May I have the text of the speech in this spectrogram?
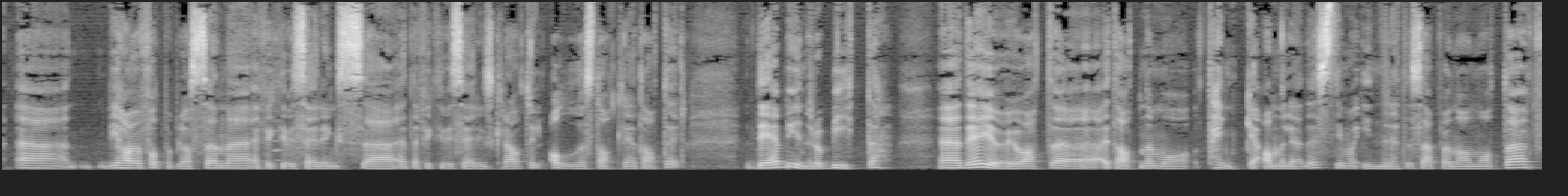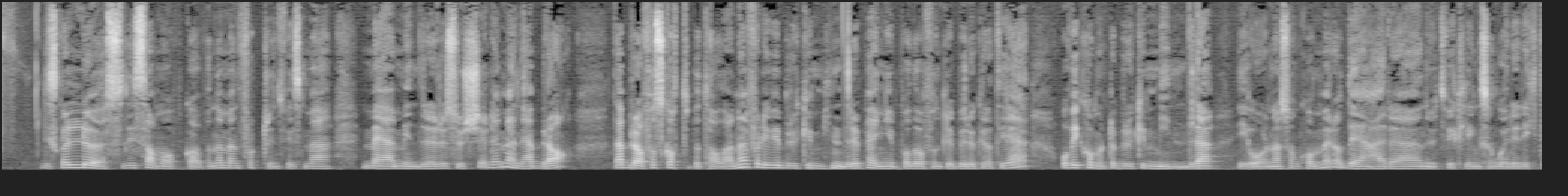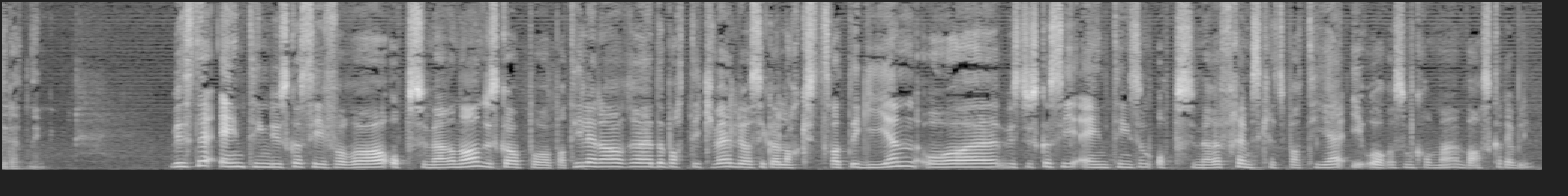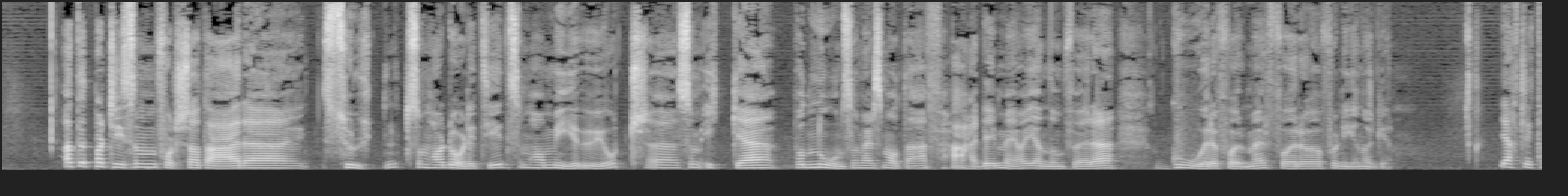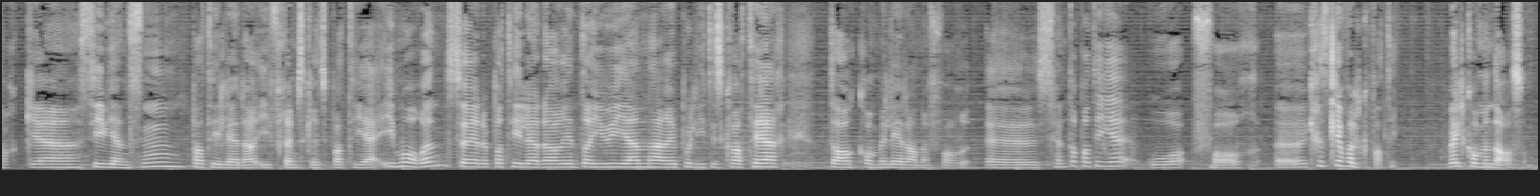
Eh, vi har jo fått på plass eh, effektiviserings, et effektiviseringskrav til alle statlige etater. Det begynner å bite. Det gjør jo at etatene må tenke annerledes. De må innrette seg på en annen måte. De skal løse de samme oppgavene, men fortrinnsvis med, med mindre ressurser. Det mener jeg er bra. Det er bra for skattebetalerne fordi vi bruker mindre penger på det offentlige byråkratiet. Og vi kommer til å bruke mindre i årene som kommer, og det er en utvikling som går i riktig retning. Hvis det er én ting du skal si for å oppsummere nå, du skal på partilederdebatt i kveld, du har sikkert lagt strategien. Og hvis du skal si én ting som oppsummerer Fremskrittspartiet i året som kommer, hva skal det bli? At et parti som fortsatt er uh, sultent, som har dårlig tid, som har mye ugjort, uh, som ikke på noen som helst måte er ferdig med å gjennomføre gode reformer for å fornye Norge. Hjertelig takk, eh, Siv Jensen, partileder i Fremskrittspartiet. I morgen så er det partilederintervju igjen her i Politisk kvarter. Da kommer lederne for uh, Senterpartiet og for Kristelig Folkeparti. Velkommen da, altså.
